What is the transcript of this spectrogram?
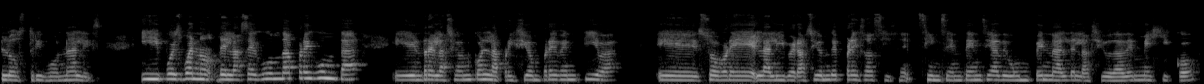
los tribunales. Y pues bueno, de la segunda pregunta, en relación con la prisión preventiva, eh, sobre la liberación de presas sin, sentencia de un penal de la Ciudad de México,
